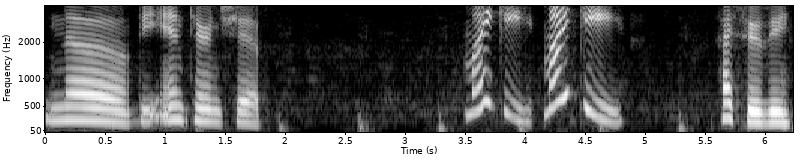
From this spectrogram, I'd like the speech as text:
No, the internship. Mikey, Mikey! Hi, Suzie.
